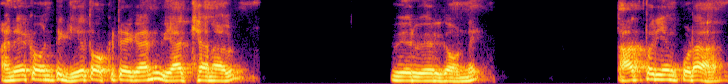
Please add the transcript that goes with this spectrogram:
అనేకం అంటే గీత ఒక్కటే కానీ వ్యాఖ్యానాలు వేరువేరుగా ఉన్నాయి. తాత్పర్యం కూడా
